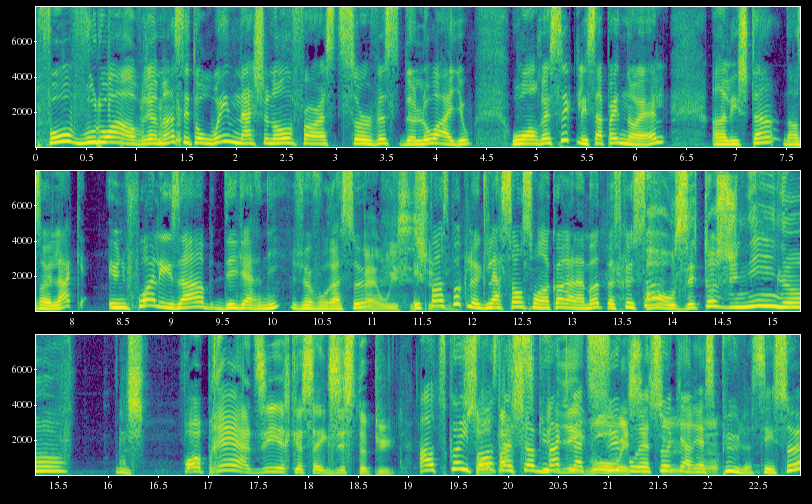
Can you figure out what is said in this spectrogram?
Faut vouloir vraiment. C'est au Wayne National Forest Service de l'Ohio où on recycle les sapins de Noël en les jetant dans un lac. Une fois les arbres dégarnis, je vous rassure. Ben oui, c'est Et je pense pas que le glaçon soit encore à la mode parce que ça. Oh, aux États-Unis, là, pas prêt à dire que ça existe plus. En tout cas, ils passent la shop back là-dessus Oui, pour être sûr sûr, qu'il en reste plus, là, c'est sûr.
